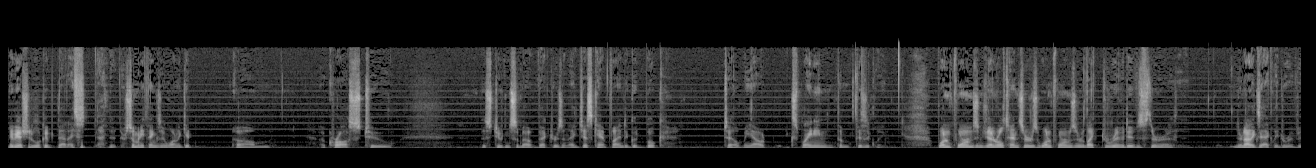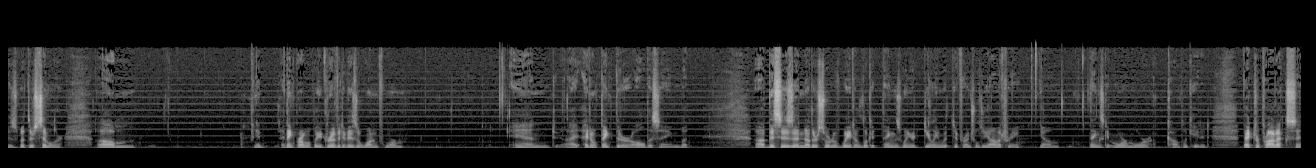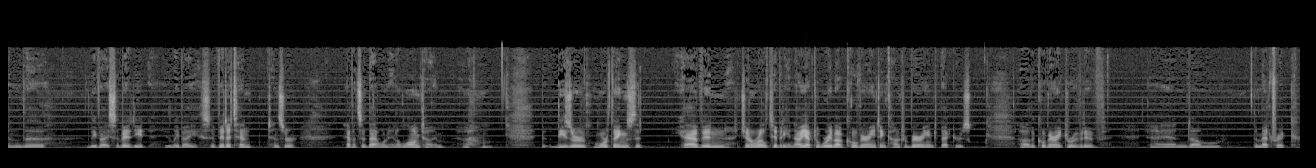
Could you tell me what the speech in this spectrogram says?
maybe I should look at that. I, there's so many things I want to get um, across to the students about vectors, and I just can't find a good book to help me out explaining them physically. One forms and general tensors. One forms are like derivatives. They're a, they're not exactly derivatives, but they're similar. Um, I think probably a derivative is a one form. And I, I don't think they're all the same, but uh, this is another sort of way to look at things when you're dealing with differential geometry. Um, things get more and more complicated. Vector products and the Levi-Civita Levi ten tensor. Haven't said that one in a long time. Um, these are more things that you have in general relativity, and now you have to worry about covariant and contravariant vectors uh, the covariant derivative and um, the metric.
